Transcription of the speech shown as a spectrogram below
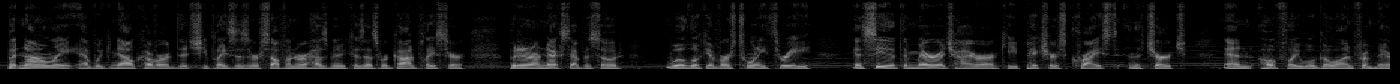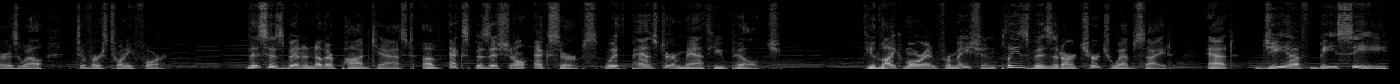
But not only have we now covered that she places herself under her husband because that's where God placed her, but in our next episode, we'll look at verse 23 and see that the marriage hierarchy pictures Christ and the church. And hopefully, we'll go on from there as well to verse 24. This has been another podcast of expositional excerpts with Pastor Matthew Pilch. If you'd like more information, please visit our church website at gfbc.net.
